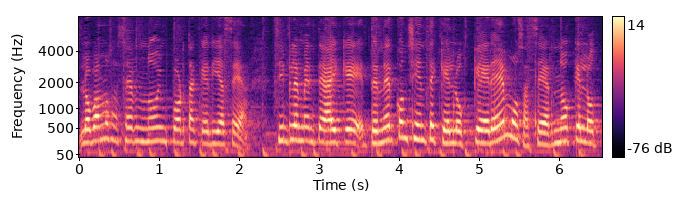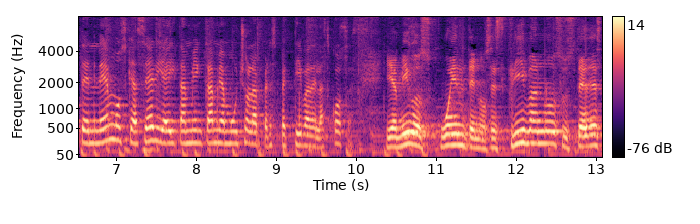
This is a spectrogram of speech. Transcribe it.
lo vamos a hacer no importa qué día sea. Simplemente hay que tener consciente que lo queremos hacer, no que lo tenemos que hacer y ahí también cambia mucho la perspectiva de las cosas. Y amigos, cuéntenos, escríbanos ustedes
